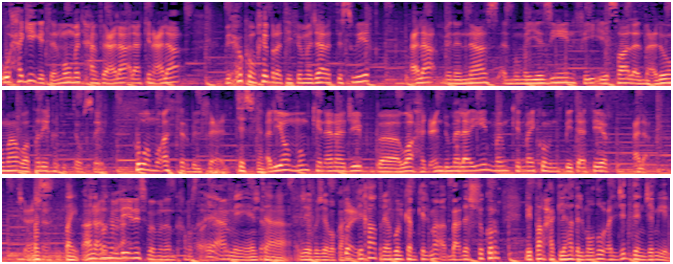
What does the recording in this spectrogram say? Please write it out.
وحقيقة مو مدحا في علاء لكن علاء بحكم خبرتي في مجال التسويق علاء من الناس المميزين في إيصال المعلومة وطريقة التوصيل. هو مؤثر بالفعل. تسلم. اليوم ممكن أنا أجيب آه، واحد عنده ملايين ممكن ما يكون بتأثير علاء عشان. بس طيب أنا المهم لي نسبة من ال 15 يا عمي أنت جيب جيبك واحد. طيب. في خاطري أقول كم كلمة بعد الشكر لطرحك لهذا الموضوع الجدا جميل.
